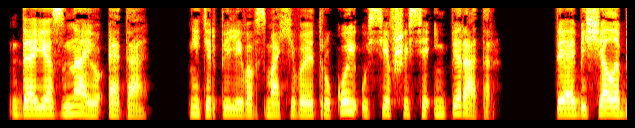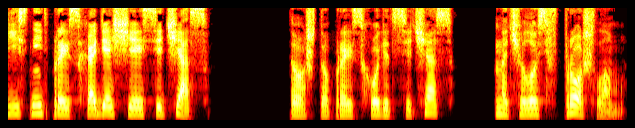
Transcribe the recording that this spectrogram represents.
«Да я знаю это», — нетерпеливо взмахивает рукой усевшийся император. «Ты обещал объяснить происходящее сейчас». То, что происходит сейчас, началось в прошлом.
